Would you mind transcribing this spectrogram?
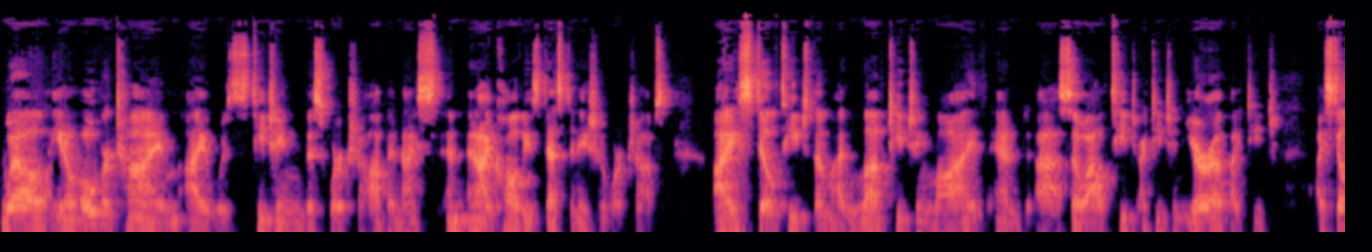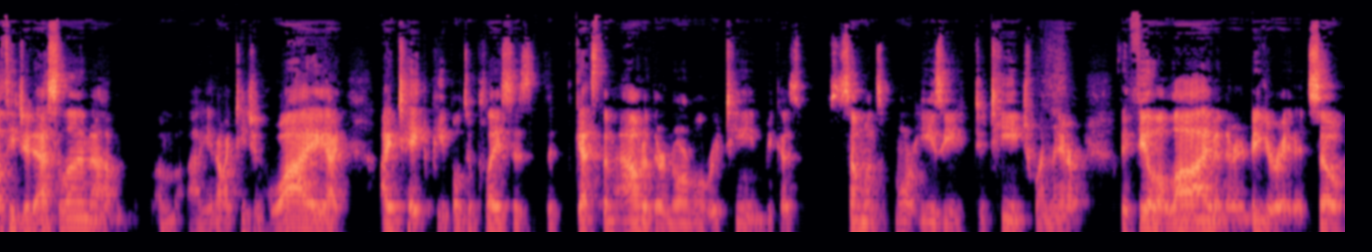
Well, you know, over time, I was teaching this workshop, and I and, and I call these destination workshops. I still teach them. I love teaching live, and uh, so I'll teach. I teach in Europe. I teach I still teach at Esalen. Um, um, uh, you know, I teach in Hawaii. I, I take people to places that gets them out of their normal routine because someone's more easy to teach when they're they feel alive and they're invigorated. So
